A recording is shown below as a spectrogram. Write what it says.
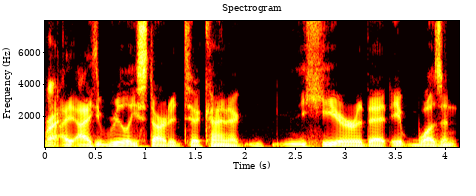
Right. I, I really started to kind of hear that it wasn't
